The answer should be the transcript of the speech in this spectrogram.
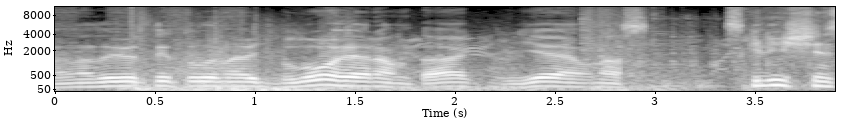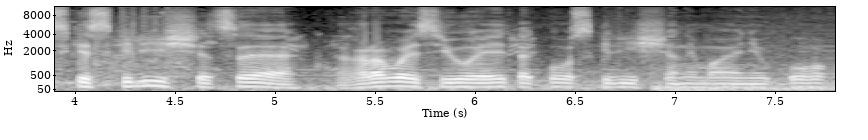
надаю титули навіть блогерам. Так? Є у нас скеліщенське скеліще, це гравець UA, такого скеліща немає ні в кого.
